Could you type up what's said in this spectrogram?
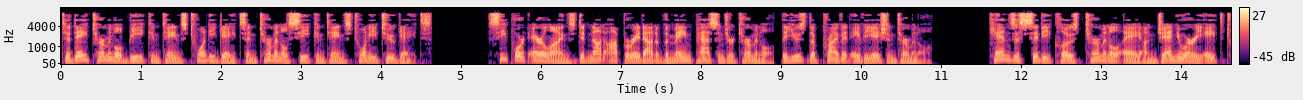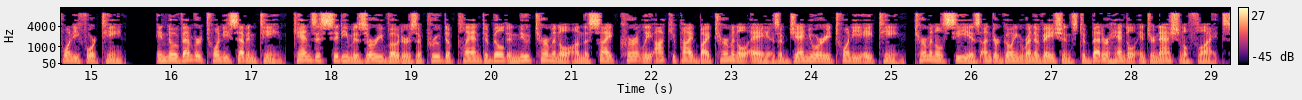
Today Terminal B contains 20 gates and Terminal C contains 22 gates. Seaport Airlines did not operate out of the main passenger terminal, they used the private aviation terminal. Kansas City closed Terminal A on January 8, 2014. In November 2017, Kansas City, Missouri voters approved a plan to build a new terminal on the site currently occupied by Terminal A as of January 2018. Terminal C is undergoing renovations to better handle international flights.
